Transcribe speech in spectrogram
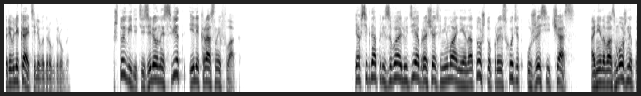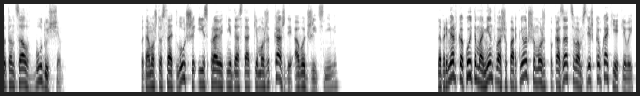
Привлекаете ли вы друг друга? Что видите, зеленый свет или красный флаг? Я всегда призываю людей обращать внимание на то, что происходит уже сейчас, а не на возможный потенциал в будущем потому что стать лучше и исправить недостатки может каждый, а вот жить с ними. Например, в какой-то момент ваша партнерша может показаться вам слишком кокетливой,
